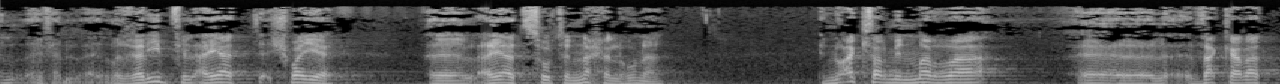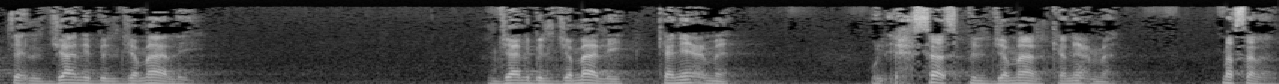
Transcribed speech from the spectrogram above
ال- الغريب في الآيات شوية آه، الآيات سورة النحل هنا. إنه أكثر من مرة آه، ذكرت الجانب الجمالي الجانب الجمالي كنعمة والإحساس بالجمال كنعمة مثلا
